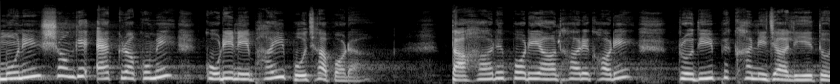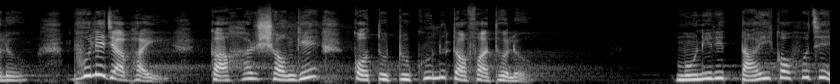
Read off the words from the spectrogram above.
মনের সঙ্গে এক রকমে করে নেভাই বোঝা পড়া তাহার পরে আধার ঘরে প্রদীপখানি জ্বালিয়ে তোলো। ভুলে যা ভাই, কাহার সঙ্গে কতটুকুন তফাত হলো। মনের তাই কহ যে,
